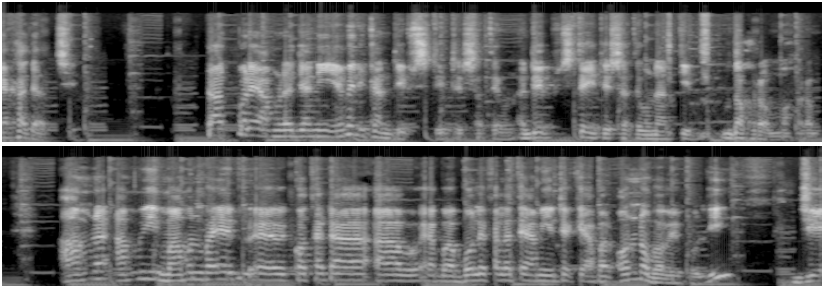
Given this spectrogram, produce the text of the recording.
দেখা যাচ্ছে। তারপরে আমরা জানি আমেরিকান ডিপ স্টেটের সাথে ডিপ স্টেটের সাথে ওনার কি দহরম মহরম। আমরা, আমি মামুন ভাইয়ের কথাটা বলে ফেলাতে আমি এটাকে আবার অন্যভাবে বলি যে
